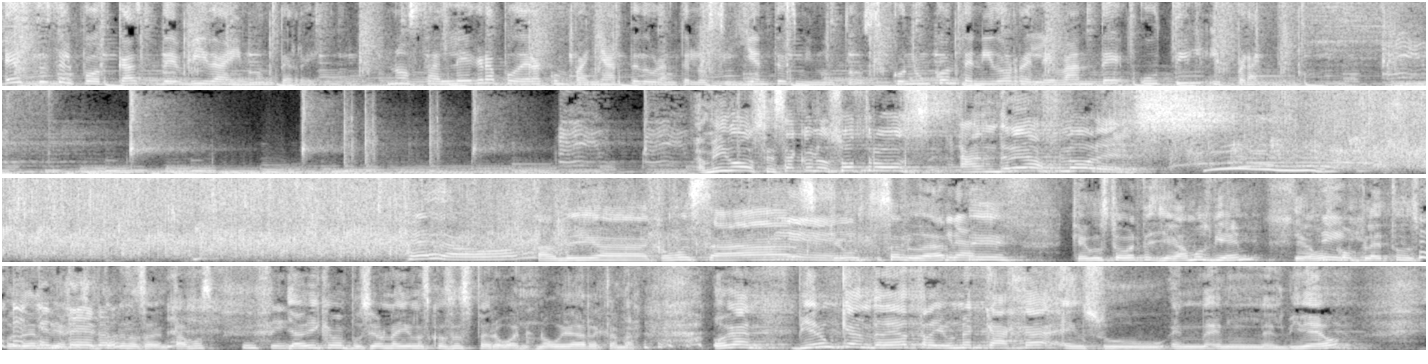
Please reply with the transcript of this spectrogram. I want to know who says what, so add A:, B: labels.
A: Este es el podcast de Vida en Monterrey. Nos alegra poder acompañarte durante los siguientes minutos con un contenido relevante, útil y práctico.
B: Amigos, está con nosotros Andrea Flores.
C: Hello.
B: Amiga, ¿cómo estás?
C: Bien.
B: Qué gusto saludarte.
C: Gracias.
B: Qué gusto verte. Llegamos bien, llegamos
C: Sí.
B: completos después del viajecito que nos aventamos.
C: Sí.
B: Ya vi que me pusieron ahí unas cosas, pero bueno, no voy a reclamar. Oigan, ¿vieron que Andrea traía una caja en su en, en el video?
